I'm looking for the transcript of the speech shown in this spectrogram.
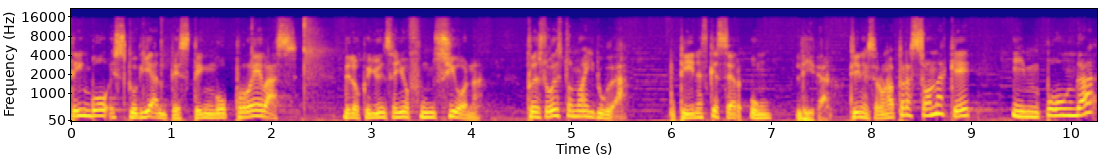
tengo estudiantes, tengo pruebas de lo que yo enseño funciona. Entonces, sobre esto no hay duda. Tienes que ser un líder. Tienes que ser una persona que imponga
